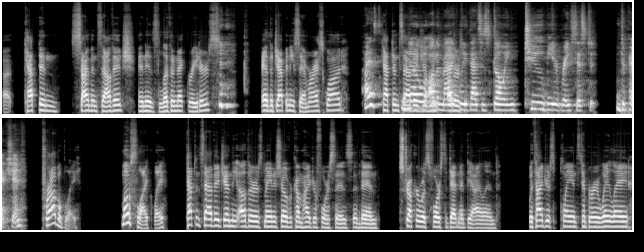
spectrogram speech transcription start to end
Uh, Captain Simon Savage and his Leatherneck Raiders, and the Japanese Samurai Squad. I Captain Savage and automatically others that's just going to be a racist depiction. Probably. Most likely. Captain Savage and the others managed to overcome Hydra forces, and then Strucker was forced to detonate the island. With Hydra's plans temporarily waylaid,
